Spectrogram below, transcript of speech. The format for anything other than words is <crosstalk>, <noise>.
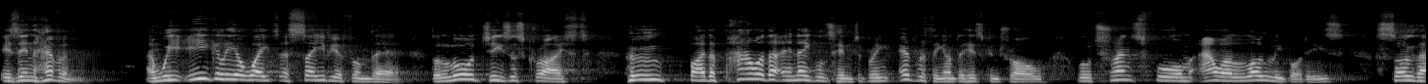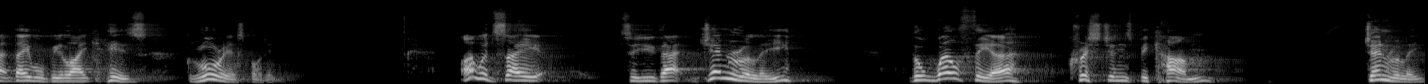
is in heaven, and we eagerly await a Savior from there, the Lord Jesus Christ, who, by the power that enables him to bring everything under his control, will transform our lowly bodies so that they will be like his glorious body. I would say to you that generally, the wealthier Christians become, generally,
